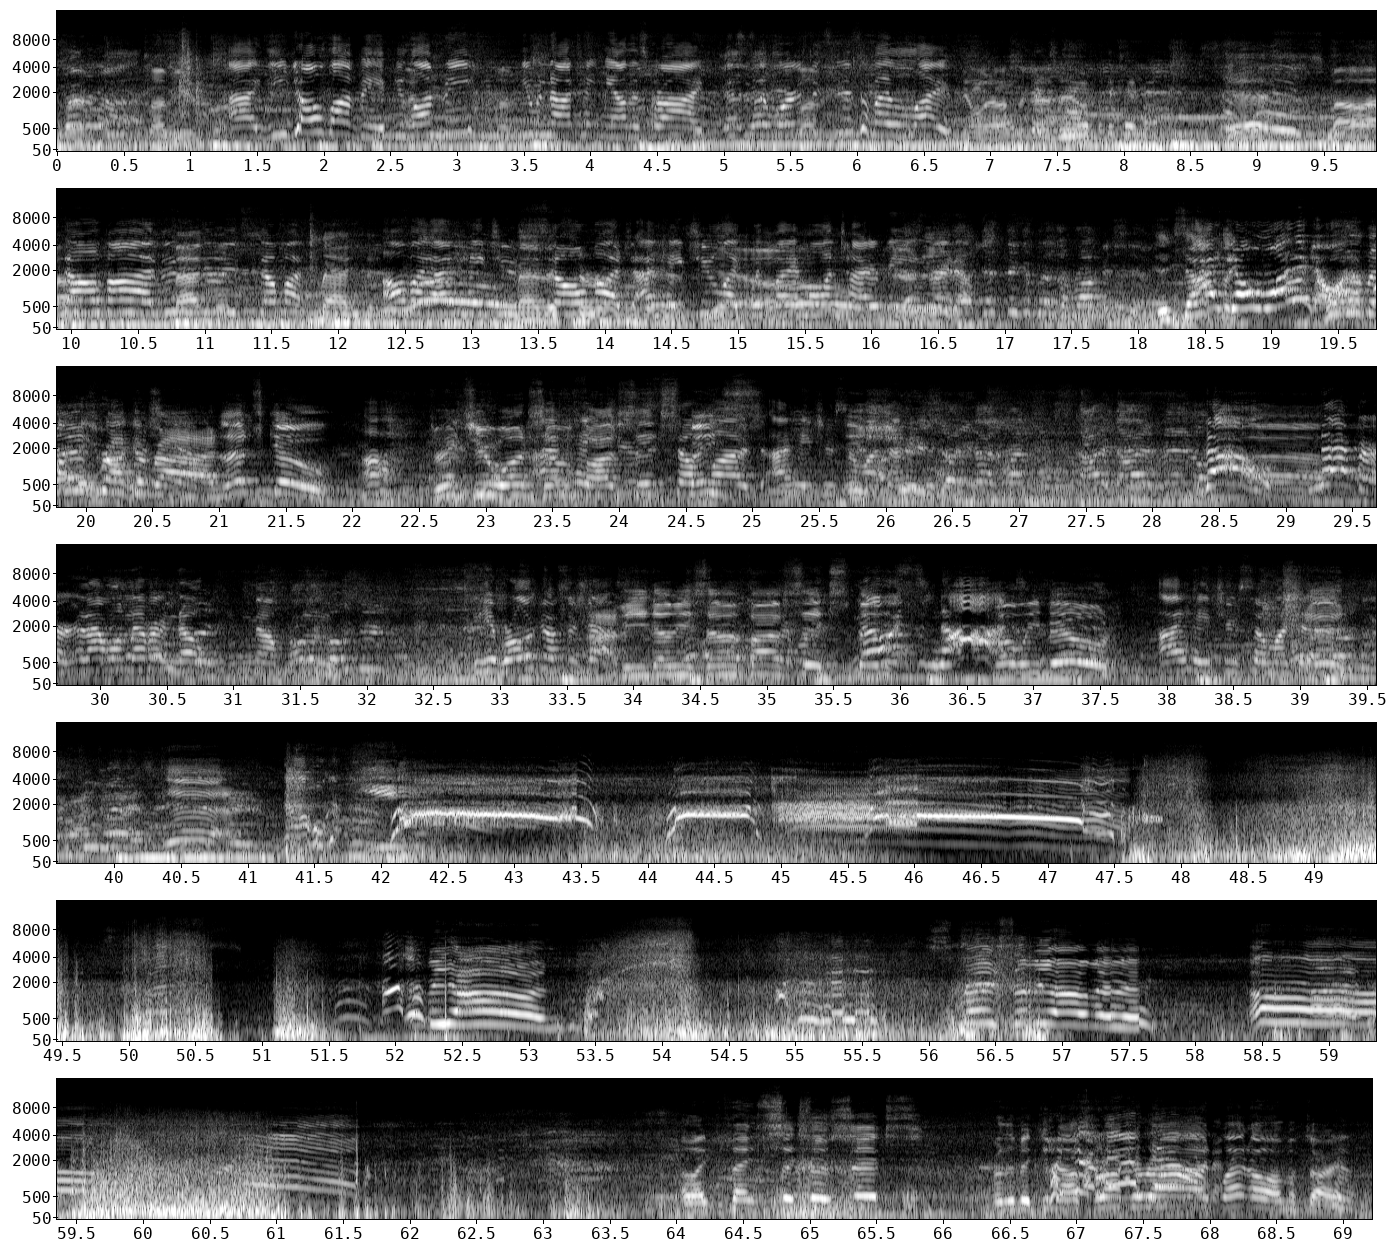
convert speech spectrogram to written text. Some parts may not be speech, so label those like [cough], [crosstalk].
Remember, love you. Uh, you don't love me. If you love, loved do. me, Love you you. would not take me on this ride. This is the worst Love you. experience of my life. You know what else we're gonna do? Yeah, smile So fun. This Magnet. is really so fun. Magnet. Oh my, God, I hate you Magnet so much. I hate you like with my whole entire being yeah. right now. Just think of it as a rocket ship. Exactly. I don't want to go on a Four minutes rocket ride. Let's go. Ugh, Three, two, one, I hate five, you six. so space. much. I hate you so much. I hate you So so you guys skydiving. No, Roller coasters. You get roller coasters, seven five six. No, it's not. What we build. I hate you so much. Yeah. Yeah. No. And beyond. Space and beyond, baby. Oh. I'd like to thank 606 for the Mickey Mouse rocket ride. down. What? Oh, I'm sorry. [laughs]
